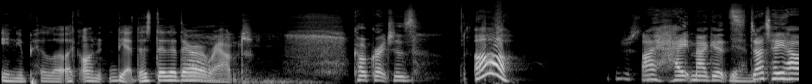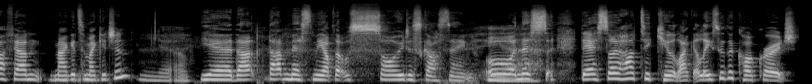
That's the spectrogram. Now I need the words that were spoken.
in your pillow, like on. Yeah, there's they're, they're Oh. around. Cockroaches. Oh, interesting. I hate maggots. Yeah. Did I tell you how I found maggots in my kitchen? Yeah. Yeah, that that messed me up. That was so disgusting. Oh, and they're so, they're so hard to kill. Like at least with a cockroach,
